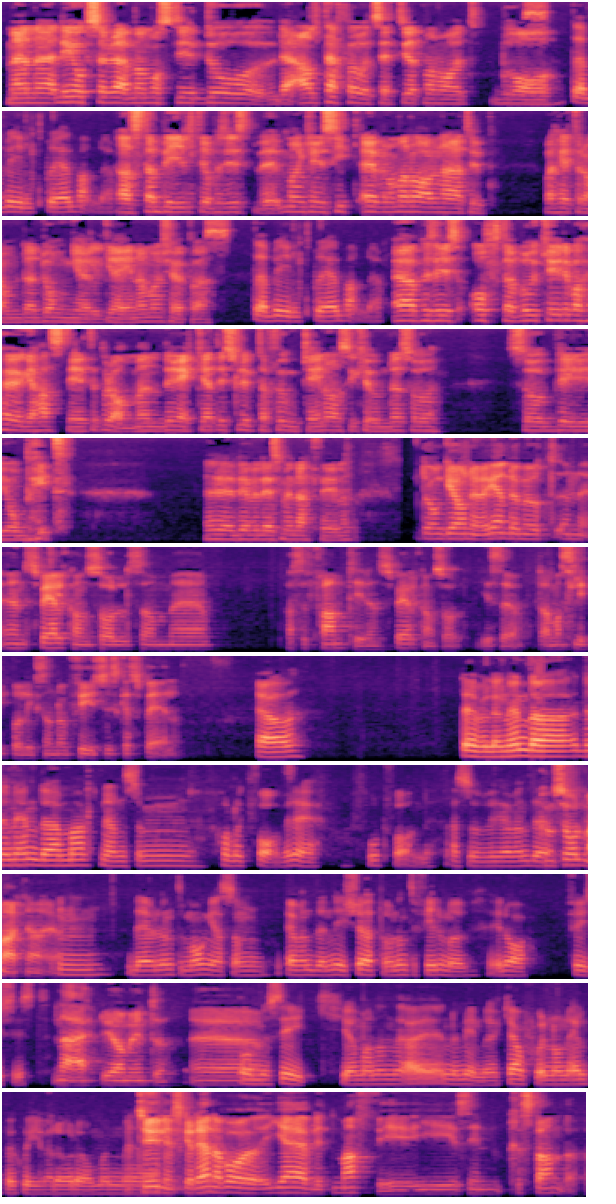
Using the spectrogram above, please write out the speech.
Men eh, det är också det där, man måste ju då... Det, allt det här förutsätter ju att man har ett bra, stabilt bredband ja, stabilt, ja precis. Man kan ju sitta, även om man har den här typ, vad heter de, där dongelgrejerna man köper. Stabilt bredband. Ja, precis. Ofta brukar ju det vara höga hastigheter på dem, men det räcker att det slutar funka i några sekunder så, så blir det ju jobbigt. Eh, Det är väl det som är nackdelen. De går nu ändå mot en, en spelkonsol som... Eh, alltså framtidens spelkonsol, gissar jag. Där man slipper liksom de fysiska spelen. Ja. Det är väl den enda, den enda marknaden som håller kvar vid det fortfarande. Alltså, jag vet inte. Konsolmarknaden, ja. Mm, det är väl inte många som... Jag vet inte, ni köper väl inte filmer idag fysiskt? Nej, det gör man ju inte. Eh, Och musik gör man en, äh, ännu mindre. Kanske någon LP-skiva då och då men... men eh, tydligen ska denna vara jävligt maffig i sin prestanda.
